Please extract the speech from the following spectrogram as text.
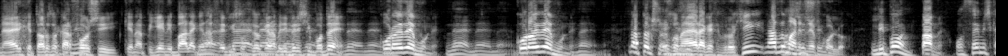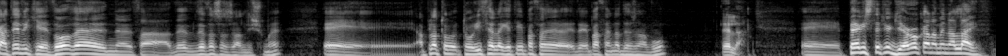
να έρχεται τώρα το καρφώσει και να πηγαίνει μπάλα και να ναι, φεύγει στο ναι, Θεό και να μην τη βρίσκει ποτέ. Κοροϊδεύουνε. Κοροϊδεύουνε. Να παίξουν στον αέρα και στη βροχή, να δούμε αν είναι εύκολο. Λοιπόν, Πάμε. ο Θέμης κατέβηκε εδώ, δεν θα, δεν θα σας ζαλίσουμε. Ε, απλά το, το ήθελα γιατί έπαθα, έπαθα ένα ντεζαβού. Έλα. Ε, πέρυσι τέτοιο καιρό κάναμε ένα live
